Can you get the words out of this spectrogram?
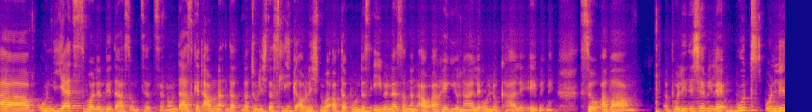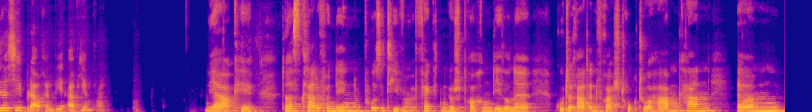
äh, und jetzt wollen wir das umsetzen. Und das geht auch natürlich, das liegt auch nicht nur auf der Bundesebene, sondern auch auf regionale und lokale Ebene. So, aber politische Wille, Mut und Leadership brauchen wir auf jeden Fall. Ja, okay. Du hast gerade von den positiven Effekten gesprochen, die so eine gute Radinfrastruktur haben kann. Ähm,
